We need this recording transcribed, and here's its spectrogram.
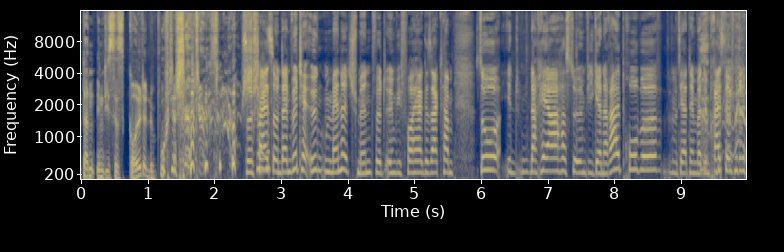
dann in dieses goldene Buch der Stadt So scheiße. Und dann wird ja irgendein Management, wird irgendwie vorher gesagt haben, so, nachher hast du irgendwie Generalprobe, der hat immer den Preis, glaube ich, mit,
